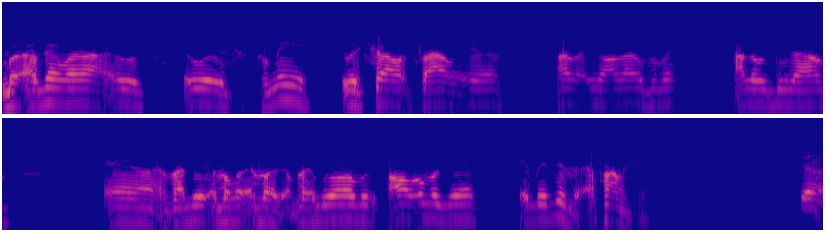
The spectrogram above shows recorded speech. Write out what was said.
But I think when I, it was, it was for me, it was trial, trial and error. I, you know, I learned from it. I know what to do now. And uh, if I did, if I, if I, if I do all over, all over again, it'd be different. I promise you. Yeah.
